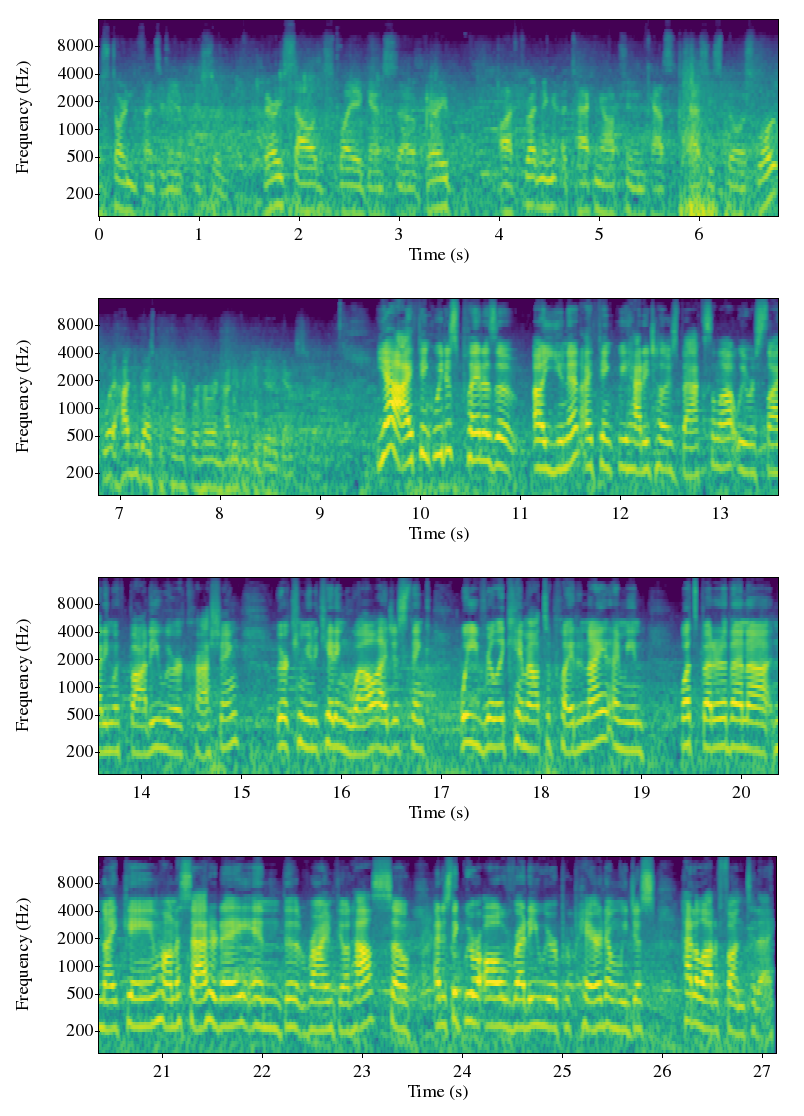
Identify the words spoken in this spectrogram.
the starting defensive unit, pitched a very solid display against a very uh, threatening attacking option in Cass- Cassie Spilis. What, what, how do you guys prepare for her, and how do you think you did against her? Yeah, I think we just played as a, a, unit. I think we had each other's backs a lot. We were sliding with body, we were crashing, we were communicating well. I just think we really came out to play tonight. I mean, what's better than a night game on a Saturday in the Ryan Fieldhouse? So I just think we were all ready, we were prepared, and we just had a lot of fun today.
